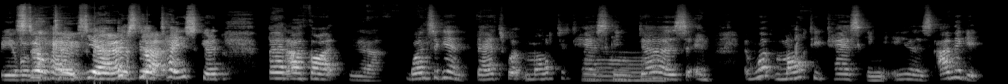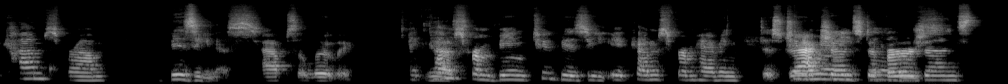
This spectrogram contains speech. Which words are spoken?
be able Still to have yeah, good, to still yeah. taste good. But I thought yeah. Once again, that's what multitasking Mm. does, and and what multitasking is. I think it comes from busyness. Absolutely. It Yes. comes from being too busy. It comes from having Distractions, diversions.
